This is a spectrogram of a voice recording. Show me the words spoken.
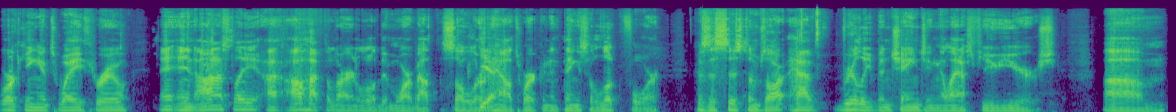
working its way through. And, and honestly, I, I'll have to learn a little bit more about the solar Yeah. and how it's working and things to look for because the systems are have really been changing the last few years. Um,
